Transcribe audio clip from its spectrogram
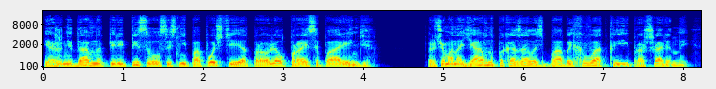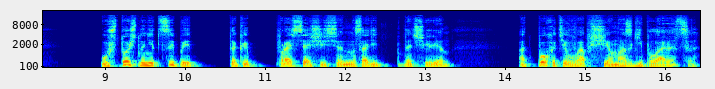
Я же недавно переписывался с ней по почте и отправлял прайсы по аренде. Причем она явно показалась бабой хваткой и прошаренной. Уж точно не цыпой, так и просящейся насадить на член. От похоти вообще мозги плавятся.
